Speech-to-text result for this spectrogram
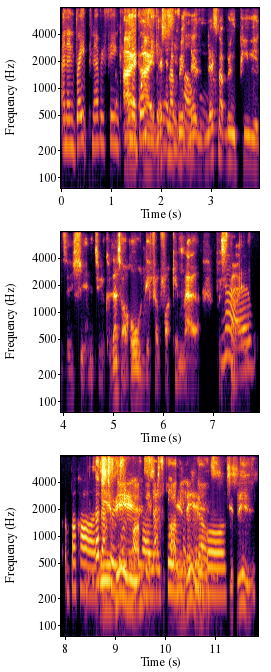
and then rape and everything. I I, boys I, let's not bring let, let's not bring periods and shit into it because that's a whole different fucking matter for starters. no, because That's It true. is. part of it. there's That's part of being it It with kicked in the is. girls. balls. It is.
